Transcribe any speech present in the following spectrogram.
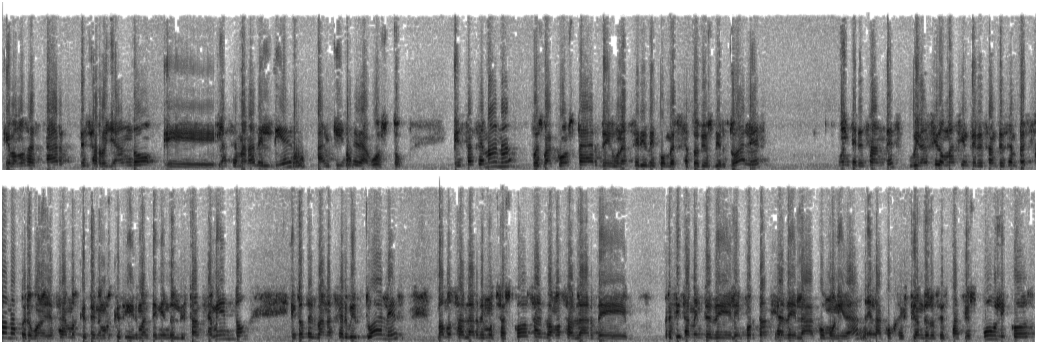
que vamos a estar desarrollando eh, la semana del 10 al 15 de agosto. Esta semana, pues va a constar de una serie de conversatorios virtuales muy interesantes, hubieran sido más interesantes en persona, pero bueno, ya sabemos que tenemos que seguir manteniendo el distanciamiento, entonces van a ser virtuales, vamos a hablar de muchas cosas, vamos a hablar de precisamente de la importancia de la comunidad en la cogestión de los espacios públicos,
